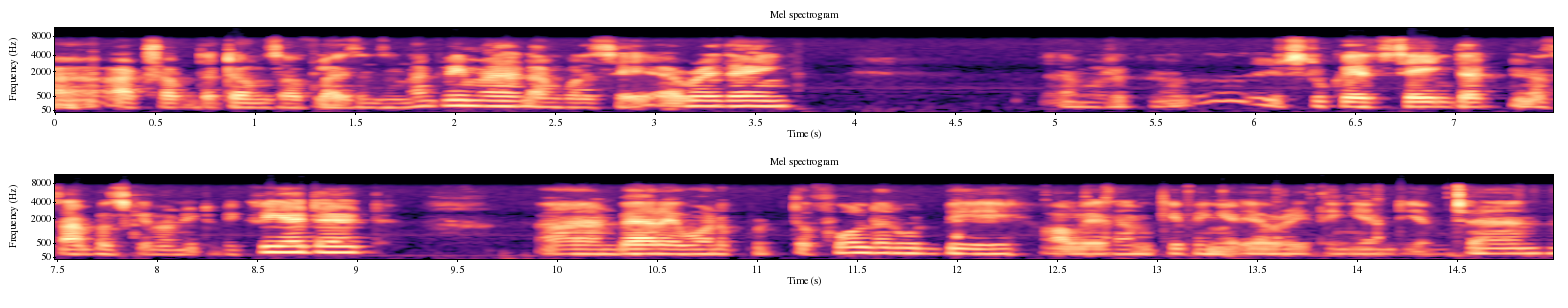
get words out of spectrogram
uh, accept the terms of license and agreement. I'm going to say everything. It's okay saying that you know sample schema need to be created. And where I want to put the folder would be always I'm keeping it everything mdm10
